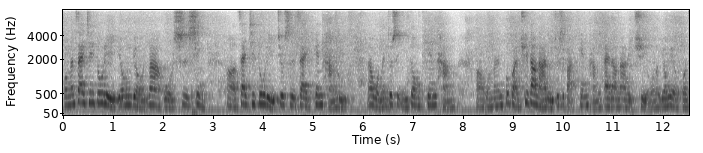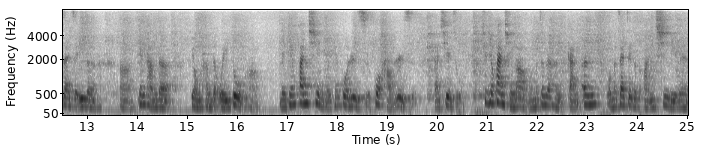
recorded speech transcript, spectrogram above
我们在基督里拥有那我是信，啊，在基督里就是在天堂里，那我们就是移动天堂，啊，我们不管去到哪里，就是把天堂带到那里去，我们永远活在这一个，呃，天堂的永恒的维度，哈，每天欢庆，每天过日子，过好日子，感谢主，谢谢唤晴啊，我们真的很感恩，我们在这个团契里面，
